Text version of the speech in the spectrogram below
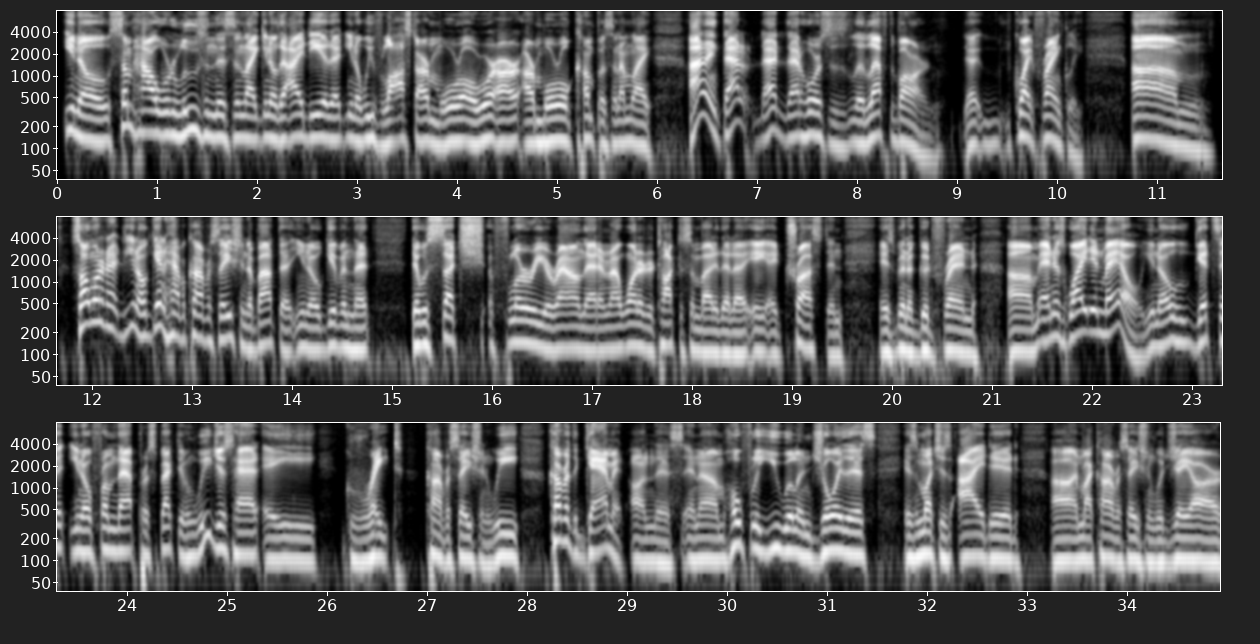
you know, somehow we're losing this and like, you know, the idea that, you know, we've lost our moral or our, our moral compass. And I'm like, I think that that that horse has left the barn, uh, quite frankly. Um, so I wanted to, you know, again, have a conversation about that, you know, given that there was such a flurry around that. And I wanted to talk to somebody that I, I trust and has been a good friend um, and is white and male, you know, who gets it, you know, from that perspective. And we just had a great conversation. We covered the gamut on this, and um, hopefully you will enjoy this as much as I did uh, in my conversation with JR.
